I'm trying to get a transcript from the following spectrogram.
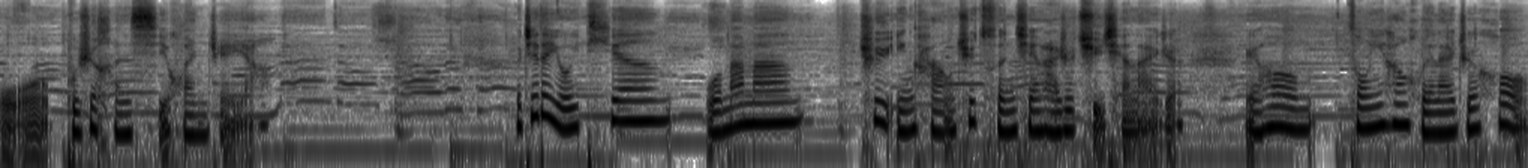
我不是很喜欢这样。我记得有一天，我妈妈去银行去存钱还是取钱来着，然后从银行回来之后，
